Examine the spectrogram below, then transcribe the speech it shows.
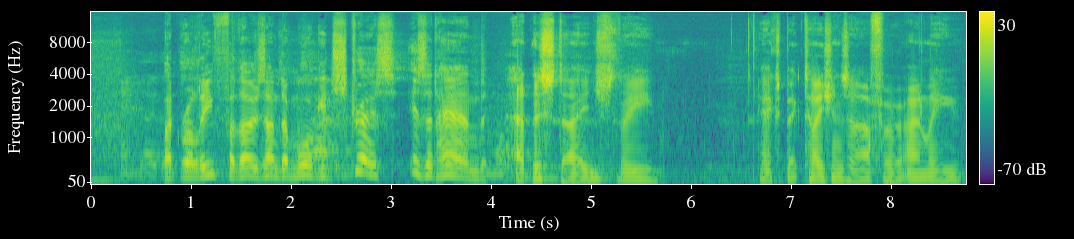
But relief for those under mortgage stress is at hand. At this stage, the expectations are for only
